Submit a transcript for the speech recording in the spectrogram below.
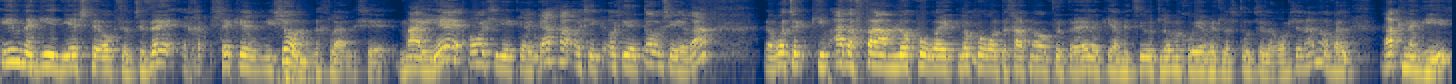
אם נגיד יש שתי אופציות, שזה שקר ראשון בכלל, שמה יהיה, או שיקרה ככה, או, ש, או שיהיה טוב או שיהיה רע, למרות שכמעט אף פעם לא לא קורות אחת מהאופציות האלה, כי המציאות לא מחויבת לשטות של הרוב שלנו, אבל רק נגיד,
